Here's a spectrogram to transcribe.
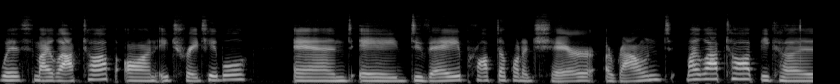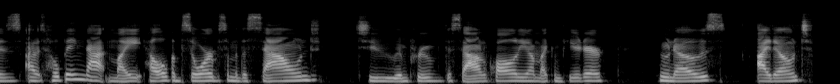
with my laptop on a tray table and a duvet propped up on a chair around my laptop because I was hoping that might help absorb some of the sound to improve the sound quality on my computer. Who knows? I don't.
